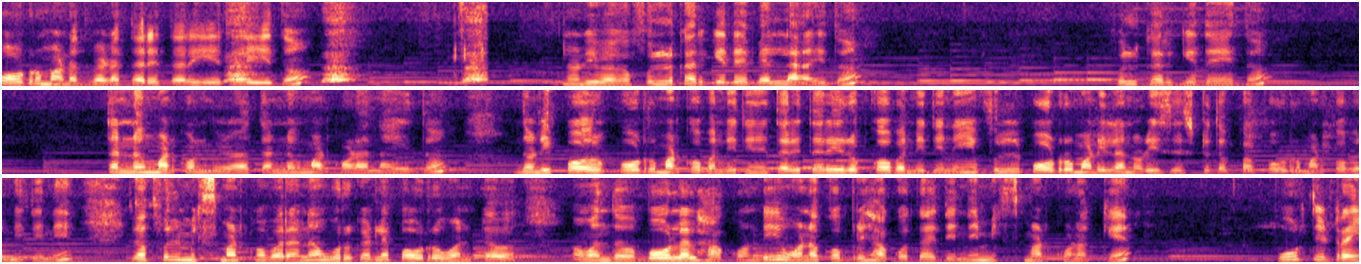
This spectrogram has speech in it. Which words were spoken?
ಪೌಡ್ರ್ ಮಾಡೋದು ಬೇಡ, ತರಿ ತರಿ ಇರಲಿ ಇದು. ನೋಡಿ, ಇವಾಗ ಫುಲ್ ಕರಗಿದೆ ಬೆಲ್ಲ ಇದು. ಫುಲ್ ಕರಗಿದೆ ಇದು. ತಣ್ಣಗೆ ಮಾಡ್ಕೊಂಡು ಬಿ, ತಣ್ಣಗೆ ಮಾಡ್ಕೊಳ್ಳೋಣ ಇದು. ನೋಡಿ ಪೌಡ್ರ್ ಮಾಡ್ಕೊ ಬಂದಿದ್ದೀನಿ. ತರಿ ತರಿ ರುಬ್ಕೊ ಬಂದಿದ್ದೀನಿ. ಫುಲ್ ಪೌಡ್ರು ಮಾಡಿಲ್ಲ ನೋಡಿ ಎಷ್ಟು ದಪ್ಪ ಪೌಡ್ರ್ ಮಾಡ್ಕೊ ಬಂದಿದ್ದೀನಿ. ಇವಾಗ ಫುಲ್ ಮಿಕ್ಸ್ ಮಾಡ್ಕೊಬರೋಣ ಹೊರಗಡೆ ಪೌಡ್ರು ಒಂಟ, ಒಂದು ಬೌಲಲ್ಲಿ ಹಾಕ್ಕೊಂಡು ಒಣ ಕೊಬ್ಬರಿ ಹಾಕೋತಾ ಇದ್ದೀನಿ ಮಿಕ್ಸ್ ಮಾಡ್ಕೊಳಕ್ಕೆ. ಪೂರ್ತಿ ಡ್ರೈ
